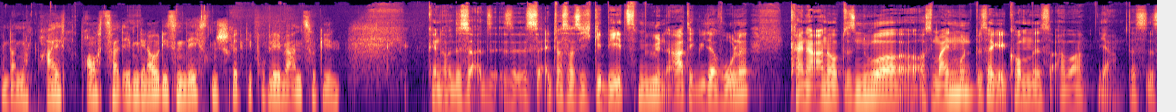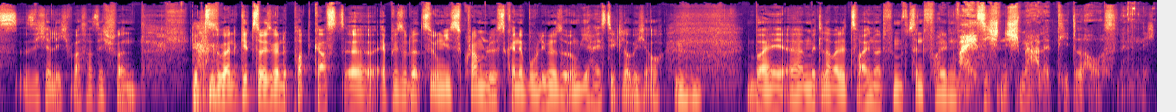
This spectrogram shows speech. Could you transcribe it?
Und dann braucht es halt eben genau diesen nächsten Schritt, die Probleme anzugehen. Genau, das ist etwas, was ich gebetsmühlenartig wiederhole. Keine Ahnung, ob das nur aus meinem Mund bisher gekommen ist, aber ja, das ist sicherlich was, was ich schon. Gibt es sogar, gibt's sogar eine Podcast-Episode dazu, irgendwie Scrum löst keine Probleme, so irgendwie heißt die, glaube ich, auch. Mhm. Bei äh, mittlerweile 215 Folgen weiß ich nicht mehr alle Titel auswendig.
